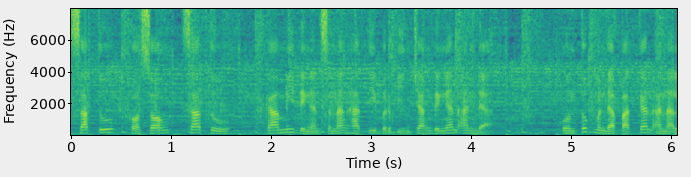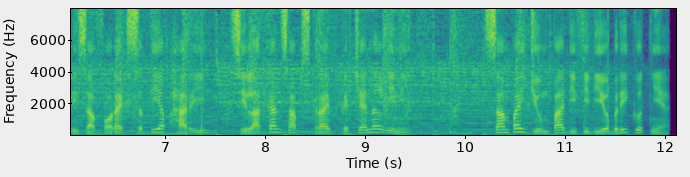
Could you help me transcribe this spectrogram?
101. Kami dengan senang hati berbincang dengan Anda. Untuk mendapatkan analisa forex setiap hari, silakan subscribe ke channel ini. Sampai jumpa di video berikutnya.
